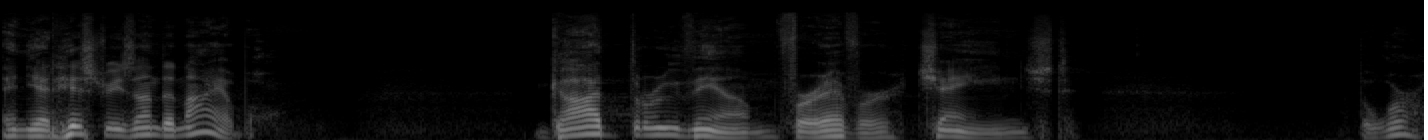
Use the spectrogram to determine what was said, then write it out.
And yet, history is undeniable. God, through them, forever changed the world.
